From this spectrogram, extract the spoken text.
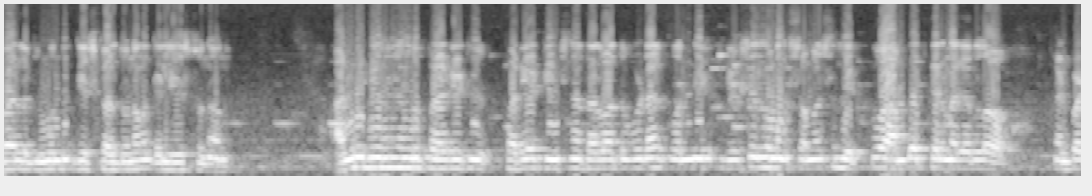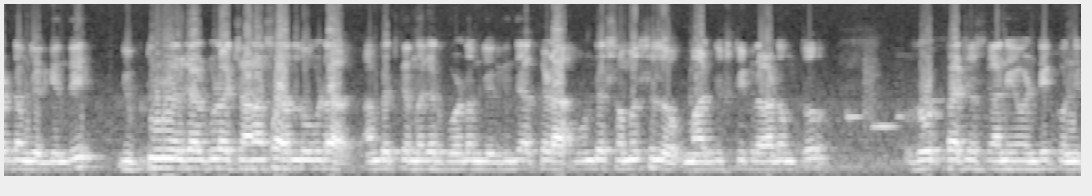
వాళ్ళకి ముందుకు తీసుకెళ్తున్నామని తెలియజేస్తున్నాను. అన్ని డివిజన్లు పర్యటి పర్యటించిన తర్వాత కూడా కొన్ని డివిజన్లో మనకు సమస్యలు ఎక్కువ అంబేద్కర్ నగర్లో కనపడడం జరిగింది. డిప్యూటీ మేయర్ గారు కూడా చాలా సార్లు కూడా అంబేద్కర్ నగర్ పోవడం జరిగింది. అక్కడ ఉండే సమస్యలు మా దృష్టికి రావడంతో రోడ్ ప్యాచెస్ కానివ్వండి కొన్ని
